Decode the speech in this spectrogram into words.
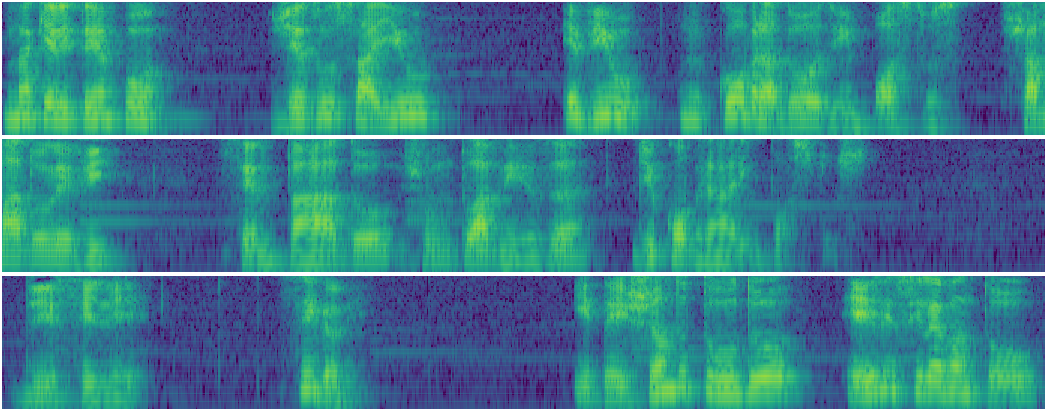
Naquele tempo, Jesus saiu e viu um cobrador de impostos chamado Levi, sentado junto à mesa de cobrar impostos. Disse-lhe: Siga-me. E deixando tudo, ele se levantou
